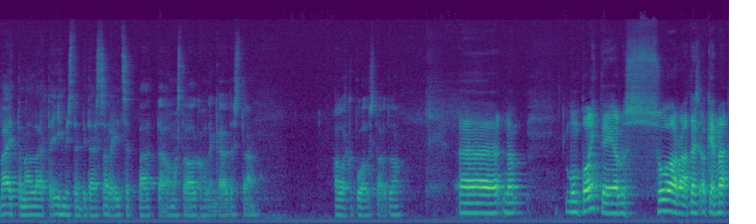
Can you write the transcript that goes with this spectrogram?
väittämällä, että ihmisten pitäisi saada itse päättää omasta alkoholin käytöstään. Haluatko puolustautua? Öö, no mun pointti ei ollut suoraan, okei, okay, mä,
